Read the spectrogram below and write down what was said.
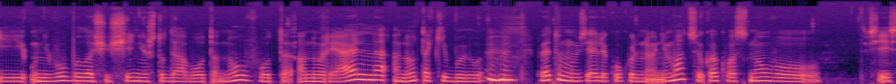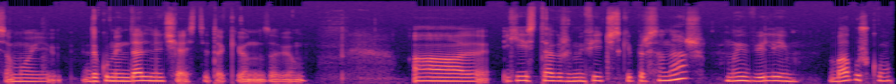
и у него было ощущение, что да, вот оно, вот оно реально, оно так и было. Мгм. Поэтому мы взяли кукольную анимацию как в основу всей самой документальной части, так ее назовем. А есть также мифический персонаж. Мы ввели бабушку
